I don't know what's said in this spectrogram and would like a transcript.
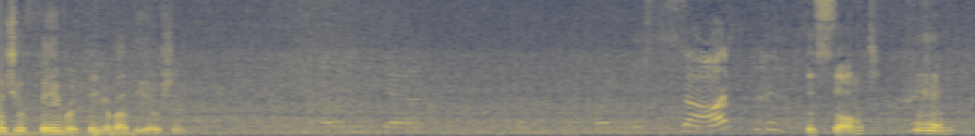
What's your favorite thing about the ocean? Uh, and, and the salt. The salt?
